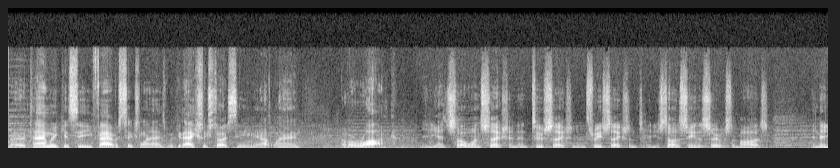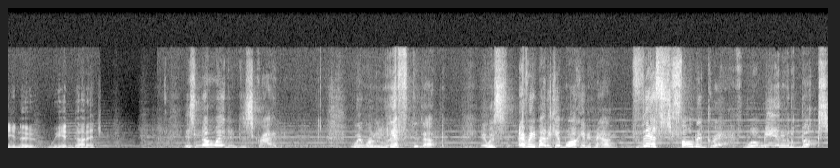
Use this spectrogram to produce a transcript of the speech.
By the time we could see five or six lines, we could actually start seeing the outline of a rock. And you had saw one section, and two sections, and three sections, and you started seeing the surface of Mars, and then you knew we had done it. There's no way to describe it. We were lifted up. It was, everybody kept walking around. This photograph will be in the books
